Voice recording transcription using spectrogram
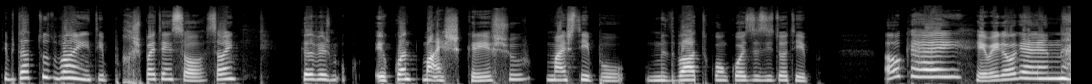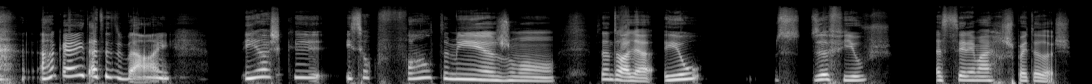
Tipo, está tudo bem. Tipo, respeitem só. Sabem? Cada vez eu quanto mais cresço, mais tipo me debato com coisas e estou tipo, ok, here we go again. ok, está tudo bem. E eu acho que isso é o que falta mesmo. Portanto, olha, eu desafio-vos a serem mais respeitadores.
